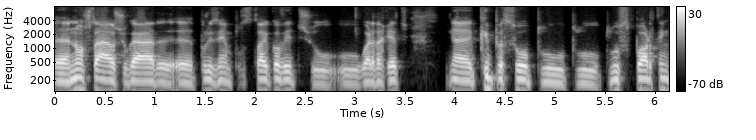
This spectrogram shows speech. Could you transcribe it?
Uh, não está a jogar, uh, por exemplo, Stojkovic, o, o guarda-redes, uh, que passou pelo, pelo, pelo Sporting,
